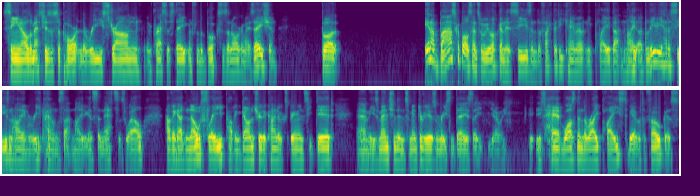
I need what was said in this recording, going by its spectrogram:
seeing all the messages of support and the really strong, impressive statement from the Bucks as an organization. But in a basketball sense, when we look on his season, the fact that he came out and he played that night, I believe he had a season high in rebounds that night against the Nets as well. Having had no sleep, having gone through the kind of experience he did, um, he's mentioned in some interviews in recent days that you know his head wasn't in the right place to be able to focus.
